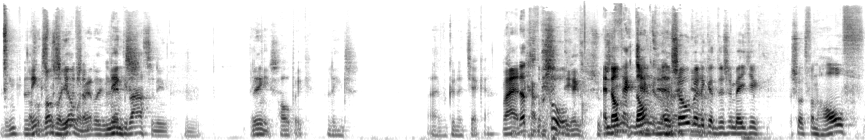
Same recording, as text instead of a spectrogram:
Link, Dat, links dat is wel jammer, hè? Dat je net links, die laatste niet. Hm. Links. ik, hoop ik. Links. Eh, we kunnen checken. Maar ja, dat Ik is toch cool? En, dan, dan, en zo wil Ja. ik het dus een beetje een soort van half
